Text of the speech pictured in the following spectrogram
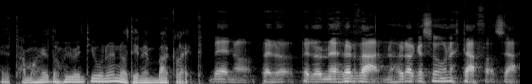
Estamos en el 2021 y no tienen backlight. Bueno, pero, pero no es verdad. No es verdad que son una estafa. O sea,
